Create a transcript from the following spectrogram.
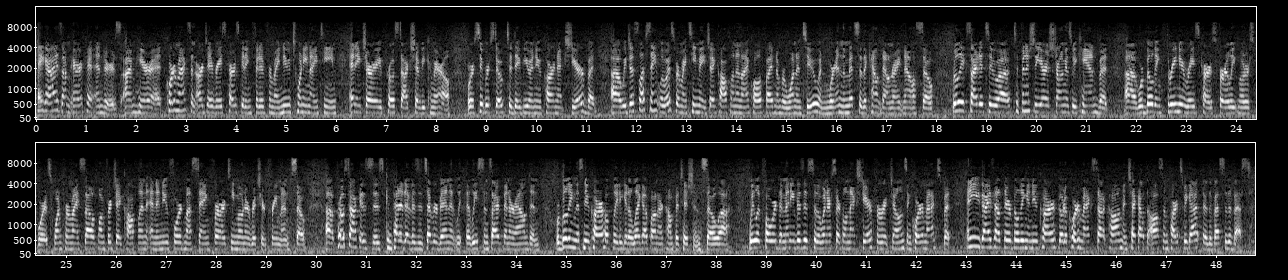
Hey guys, I'm Erica Enders. I'm here at Quartermax and RJ Race Cars getting fitted for my new 2019 NHRA Pro Stock Chevy Camaro. We're super stoked to debut a new car next year, but uh, we just left St. Louis where my teammate Jeg Coughlin and I qualified number one and two, and we're in the midst of the countdown right now. So really excited to uh, to finish the year as strong as we can. But uh, we're building three new race cars for Elite Motorsports: one for myself, one for Jeg Coughlin, and a new Ford Mustang for our team owner Richard Freeman. So uh, Pro Stock is as competitive as it's ever been, at, le- at, least since I've been around, and we're building this new car hopefully to get a leg up on our competition. So. We look forward to many visits to the Winter Circle next year for Rick Jones and Quartermax. But any of you guys out there building a new car, go to quartermax.com and check out the awesome parts we got. They're the best of the best.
